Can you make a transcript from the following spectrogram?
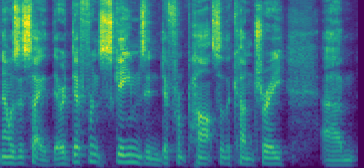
Now, as I say, there are different schemes in different parts of the country. Um,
